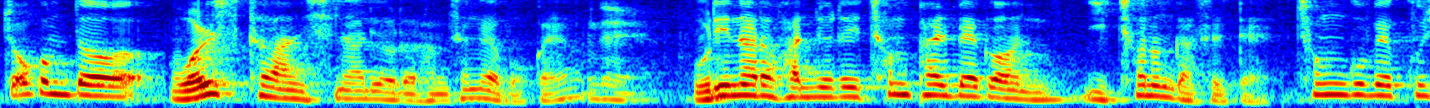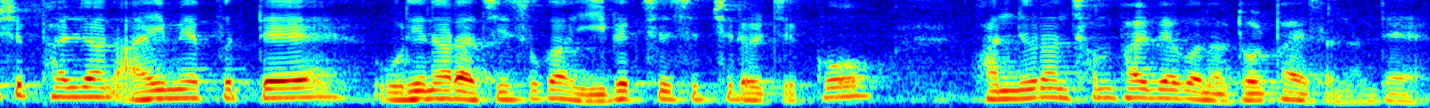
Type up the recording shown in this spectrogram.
조금 더 월스트한 시나리오를 한번 생각해 볼까요? 네. 우리나라 환율이 1,800원, 2,000원 갔을 때 1998년 IMF 때 우리나라 지수가 277을 찍고 환율은 1,800원을 돌파했었는데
